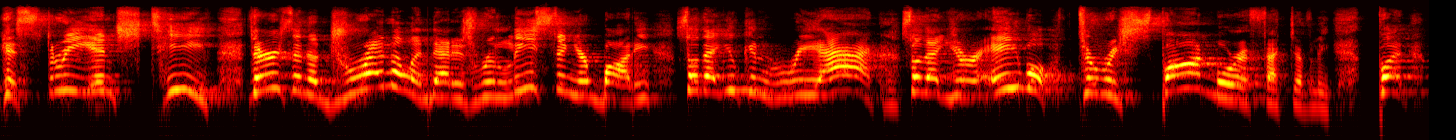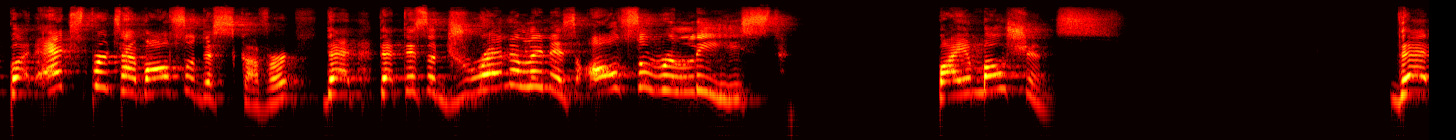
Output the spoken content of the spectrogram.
his three inch teeth, there's an adrenaline that is released in your body so that you can react, so that you're able to respond more effectively. But but experts have also discovered that, that this adrenaline is also released by emotions. That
